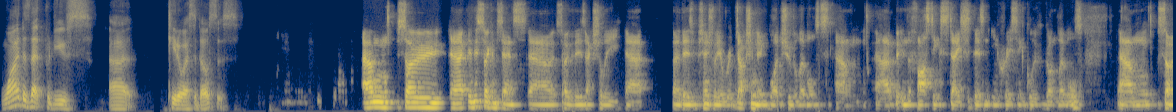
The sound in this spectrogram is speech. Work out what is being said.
why does that produce uh, ketoacidosis? Um, so uh, in this circumstance, uh, so there's actually uh, uh there's potentially a reduction in blood sugar levels, um, uh, but in the fasting state, there's an increase in glucagon levels. Um, so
